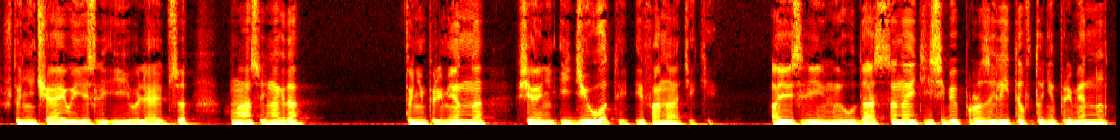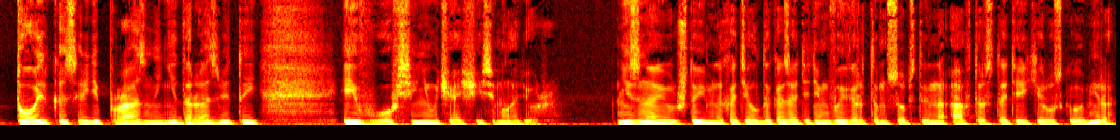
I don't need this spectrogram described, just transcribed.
что Нечаевы, если и являются у нас иногда, то непременно – все они идиоты и фанатики. А если им и удастся найти себе прозелитов, то непременно только среди праздной, недоразвитой и вовсе не учащейся молодежи. Не знаю, что именно хотел доказать этим вывертом, собственно, автор статейки «Русского мира».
